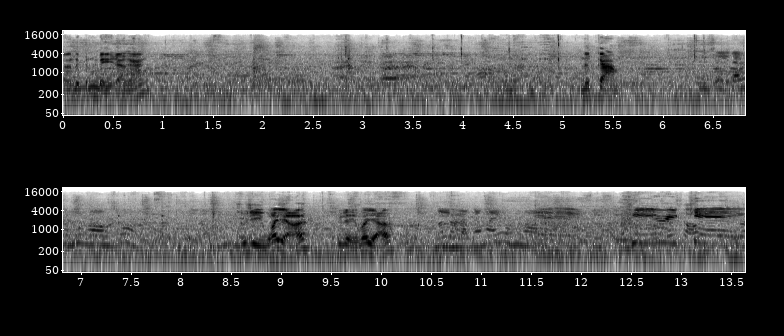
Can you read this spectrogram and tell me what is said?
Ăn cái bánh mì đã ngán. Nước cam. Sushi đây không có ngon quá sushi quá dở. Sushi quá dở. Nhìn là nó thấy không ngon Kiri cake.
